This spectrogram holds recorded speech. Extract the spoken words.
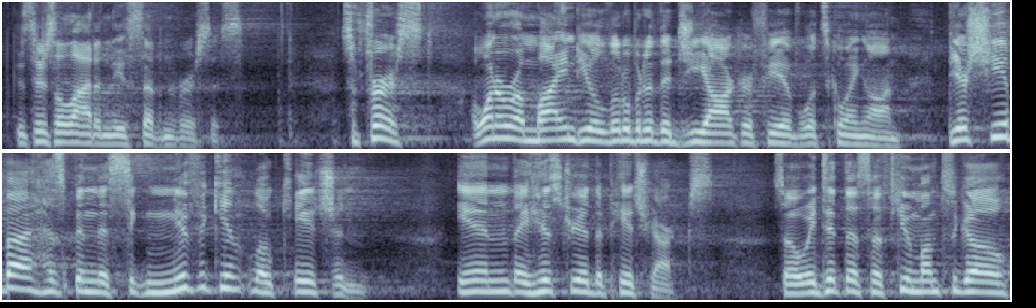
because there's a lot in these seven verses. So first, I want to remind you a little bit of the geography of what's going on. Beersheba has been the significant location in the history of the patriarchs. So we did this a few months ago.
